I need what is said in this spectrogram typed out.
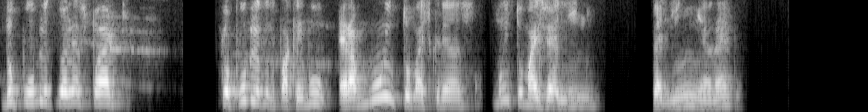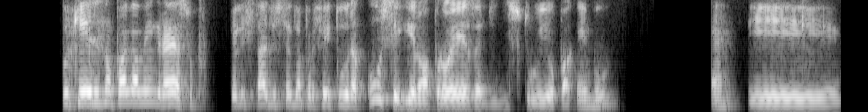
do público do Allianz Parque. Porque o público do Pacaembu era muito mais criança, muito mais velhinho, velhinha, né? Porque eles não pagavam ingresso pelo estádio ser da prefeitura. Conseguiram a proeza de destruir o Pacaembu, né? e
